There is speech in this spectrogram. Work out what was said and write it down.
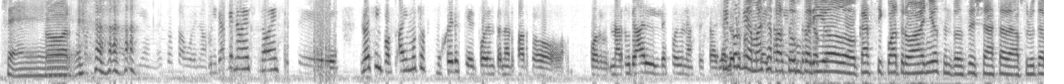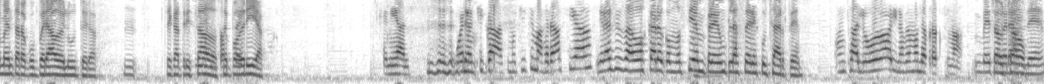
Sí. Bien, eso está bueno. Mirá que no es, no es, este, no es Hay muchas mujeres que pueden tener parto por natural después de una cesárea. Sí, porque además ya pasó un periodo casi cuatro años, entonces ya está absolutamente recuperado el útero. Mm cicatrizado, se podría. Genial. Bueno, chicas, muchísimas gracias. Gracias a vos, Caro, como siempre, un placer escucharte. Un saludo y nos vemos la próxima. Un beso grande.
